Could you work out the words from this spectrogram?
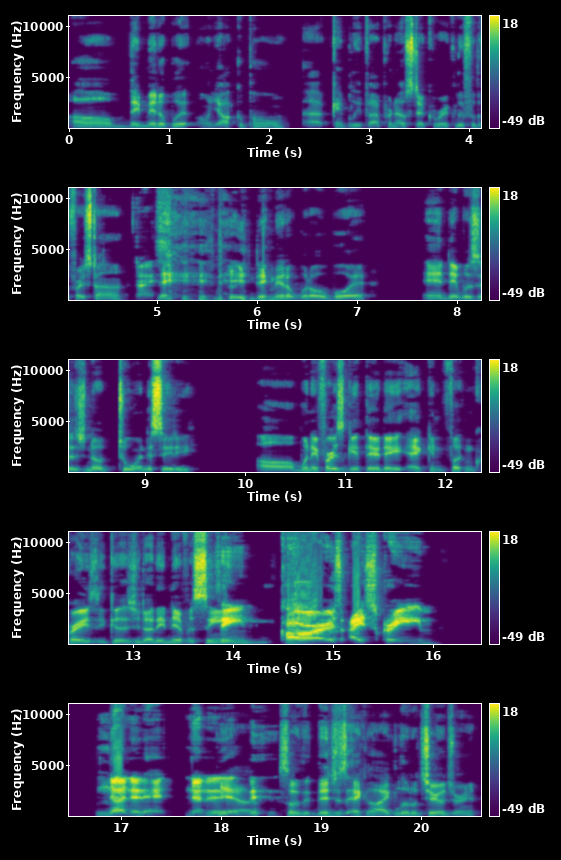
Um they met up with Onyankopon. I can't believe I pronounced that correctly for the first time. nice They they, they met up with old boy and they was just, you know, touring the city. Um when they first get there they acting fucking crazy because you know they never seen, Seen cars ice cream none of that none of yeah. That so they're just acting like little children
